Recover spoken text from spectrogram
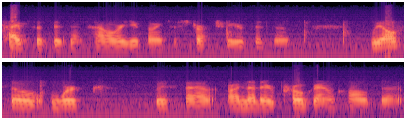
types of business. How are you going to structure your business? We also work with uh, another program called the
